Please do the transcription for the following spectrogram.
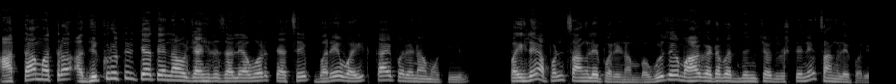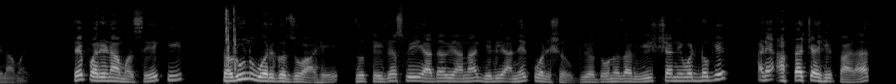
आता मात्र अधिकृतरित्या ते नाव जाहीर झाल्यावर त्याचे बरे वाईट काय परिणाम होतील? पहिले आपण चांगले परिणाम बघू. जे महागठबंधनच्या दृष्टीने चांगले परिणाम आहेत. ते परिणाम असे की तरुण वर्ग जो आहे जो तेजस्वी यादव यांना गेली अनेक वर्ष किंवा दोन हजार वीसच्या निवडणुकीत आणि आताच्याही काळात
